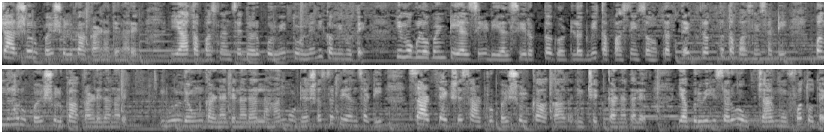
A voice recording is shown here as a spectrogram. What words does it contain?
चारशे रुपये शुल्क आकारण्यात येणार आहेत. या तपासण्यांचे दर पूर्वी तुलनेने कमी होते. हिमोग्लोबिन टीएलसी डीएलसी रक्तगट लघवी तपासणीसह प्रत्येक रक्त तपासणीसाठी पंधरा रुपये शुल्क आकारले जाणार आहे भूल देऊन करण्यात येणाऱ्या लहान मोठ्या शस्त्रक्रियांसाठी साठ ते एकशे साठ रुपये शुल्क आकार निश्चित करण्यात आले आहेत. यापूर्वी हे सर्व उपचार मोफत होते.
